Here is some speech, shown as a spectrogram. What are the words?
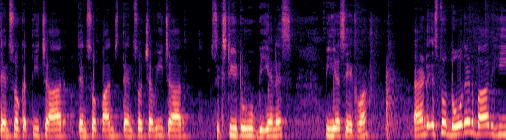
331 4 305 324 4 62 BNS PS Sekhwan. And ਇਸ ਤੋਂ 2 ਦਿਨ ਬਾਅਦ ਹੀ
